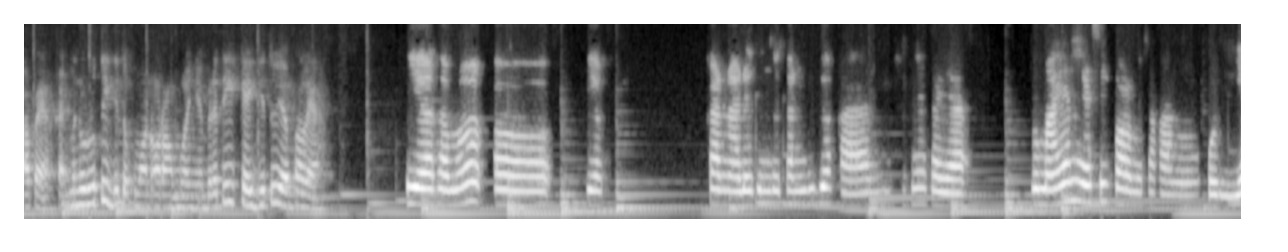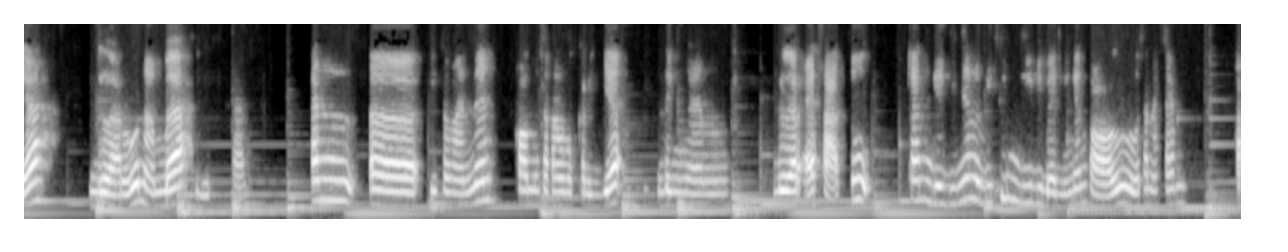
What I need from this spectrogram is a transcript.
apa ya kayak menuruti gitu kemauan orang tuanya. Berarti kayak gitu ya Val ya? Iya sama eh, ya karena ada tuntutan juga kan. Maksudnya kayak lumayan ya sih kalau misalkan kuliah gelar lu nambah gitu kan. Kan eh, hitungannya kalau misalkan lu kerja dengan gelar S1 kan gajinya lebih tinggi dibandingkan kalau lu lulusan SMK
